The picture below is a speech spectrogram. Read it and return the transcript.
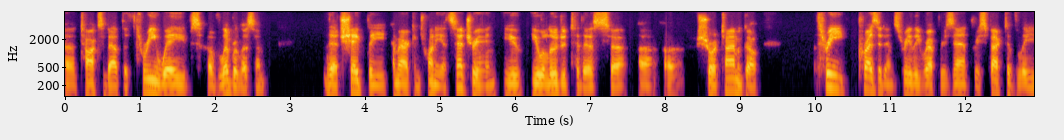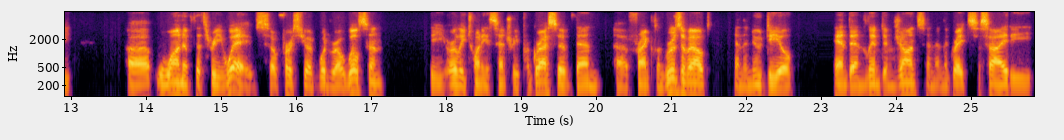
uh, talks about the three waves of liberalism that shaped the American 20th century, and you you alluded to this uh, uh, a short time ago. Three presidents really represent, respectively, uh, one of the three waves. So first you had Woodrow Wilson, the early 20th century progressive, then uh, Franklin Roosevelt and the New Deal, and then Lyndon Johnson and the Great Society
